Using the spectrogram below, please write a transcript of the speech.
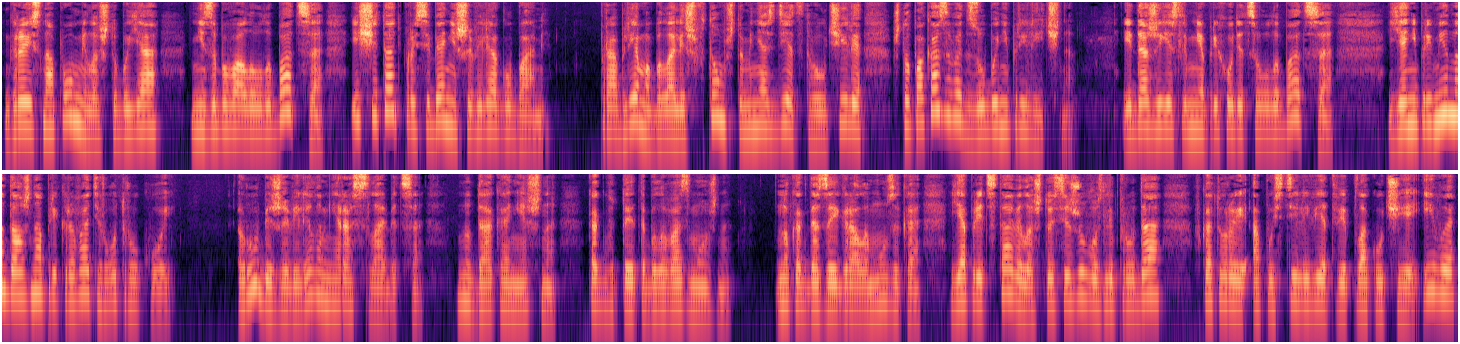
Грейс напомнила, чтобы я не забывала улыбаться и считать про себя, не шевеля губами. Проблема была лишь в том, что меня с детства учили, что показывать зубы неприлично и даже если мне приходится улыбаться, я непременно должна прикрывать рот рукой. Руби же велела мне расслабиться. Ну да, конечно, как будто это было возможно. Но когда заиграла музыка, я представила, что сижу возле пруда, в который опустили ветви плакучие ивы,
